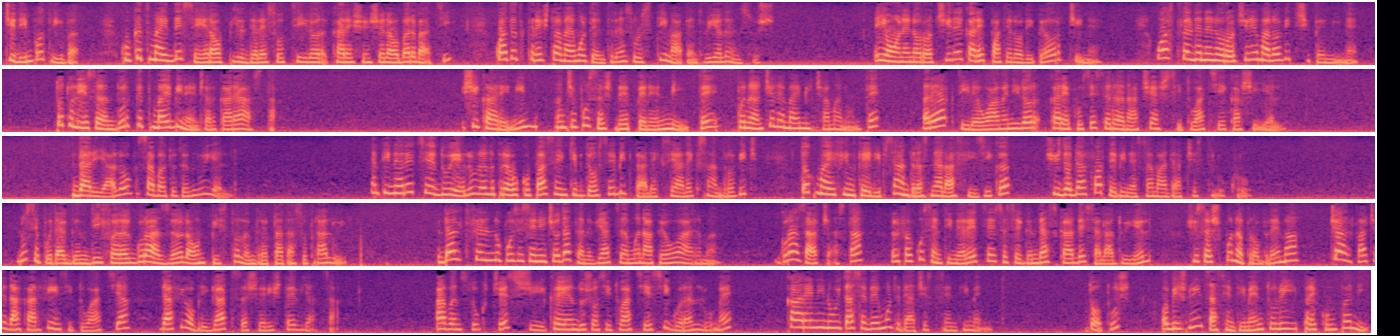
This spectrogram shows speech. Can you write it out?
ci din potrivă, cu cât mai dese erau pildele soțiilor care își înșelau bărbații, cu atât creștea mai mult întrânsul stima pentru el însuși. E o nenorocire care poate lovi pe oricine. O astfel de nenorocire m-a lovit și pe mine. Totul e să îndur cât mai bine încercarea asta. Și Karenin început să-și depene în minte, până în cele mai mici amănunte, reacțiile oamenilor care fuseseră în aceeași situație ca și el. Dar Ialov s-a bătut în duel. În tinerețe, duelul îl preocupase în chip deosebit pe Alexei Alexandrovici, tocmai fiindcă îi lipsea îndrăsneala fizică și își dădea foarte bine seama de acest lucru. Nu se putea gândi fără groază la un pistol îndreptat asupra lui. De altfel, nu pusese niciodată în viață mâna pe o armă. Groaza aceasta îl făcuse în tinerețe să se gândească adesea la duel și să-și pună problema ce ar face dacă ar fi în situația de a fi obligat să-și riște viața. Având succes și creându-și o situație sigură în lume, Karenin uitase de mult de acest sentiment. Totuși, obișnuința sentimentului precumpăni.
